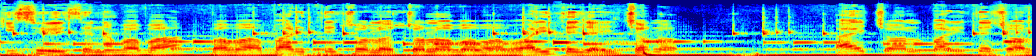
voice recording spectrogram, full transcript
কিছু হয়েছে না, বাবা। বাবা, বাড়িতে চলো চলো, বাবা, বাড়িতে যাই, চলো। আয় চল, বাড়িতে চল।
